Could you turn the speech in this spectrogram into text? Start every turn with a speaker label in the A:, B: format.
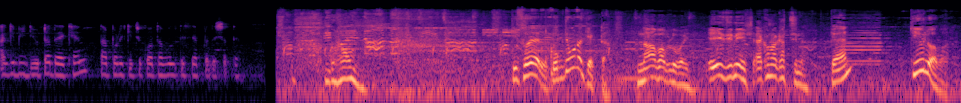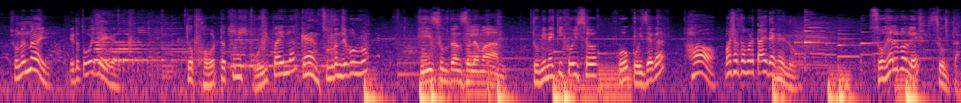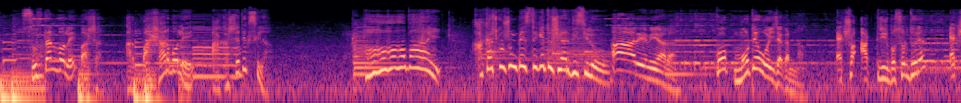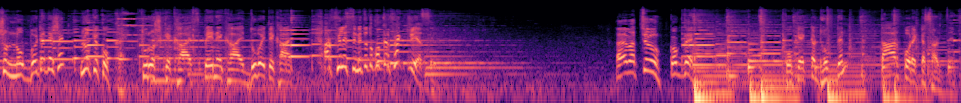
A: আগে ভিডিওটা দেখেন তারপরে কিছু কথা বলতেছি আপনাদের সাথে।
B: গরম।
C: কি সোহেল কোক দেবো নাকি একটা?
B: না বাবলু ভাই এই জিনিস এখন আর খাচ্ছি না।
C: কেন? কি হলো আবার?
B: শোনেন নাই এটা তো ওই জায়গা।
C: তো খবরটা তুমি কই পাইলা?
B: কেন সুলতান যে বলল?
C: কি সুলতান সুলেমান তুমি নাকি কইছো ও কই জায়গা
D: হ বাসার তো আমার তাই দেখাইলো।
C: সোহেল বলে সুলতান সুলতান বলে বাসার আর বাসার বলে আকাশে দেখছিলাম।
D: হ হ, হ, হ, ভাই আকাশ কুসুম পেজ থেকে তো শেয়ার দিছিল।
C: আরে মিয়ারা কোক মোটে ওই জায়গার না। একশো আটত্রিশ বছর ধরে একশো নব্বইটা দেশে লোকে কোক খায়। তুরস্কে খায় স্পেনে খায় দুবাইতে খায় আর ফিলিস্তিনে তো তো কোকের ফ্যাক্টরি আছে।
B: হ্যাঁ বাচ্চু কোক দে।
C: কোকে একটা ঢোক দেন। তারপর একটা সার্চ দিন।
